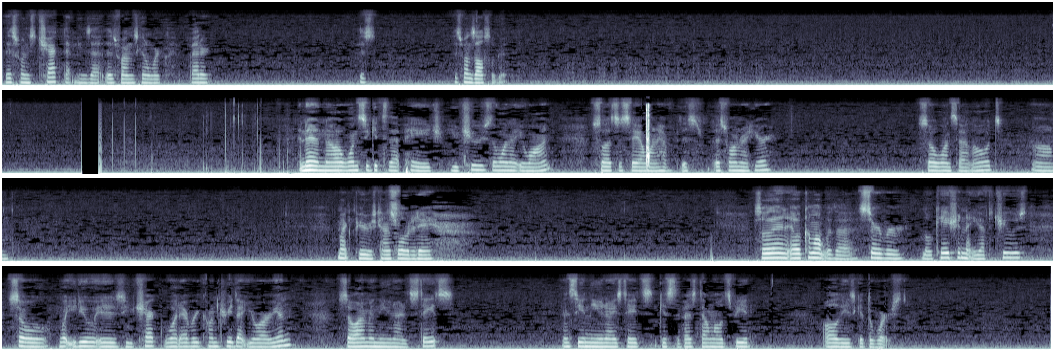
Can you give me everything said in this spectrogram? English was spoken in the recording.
this one's checked that means that this one's gonna work better. This this one's also good then uh, once you get to that page, you choose the one that you want. So let's just say I want to have this this one right here. So once that loads, um, my computer is kind of slow today. So then it'll come up with a server location that you have to choose. So what you do is you check what every country that you are in. So I'm in the United States. And see in the United States gets the best download speed. All of these get the worst.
